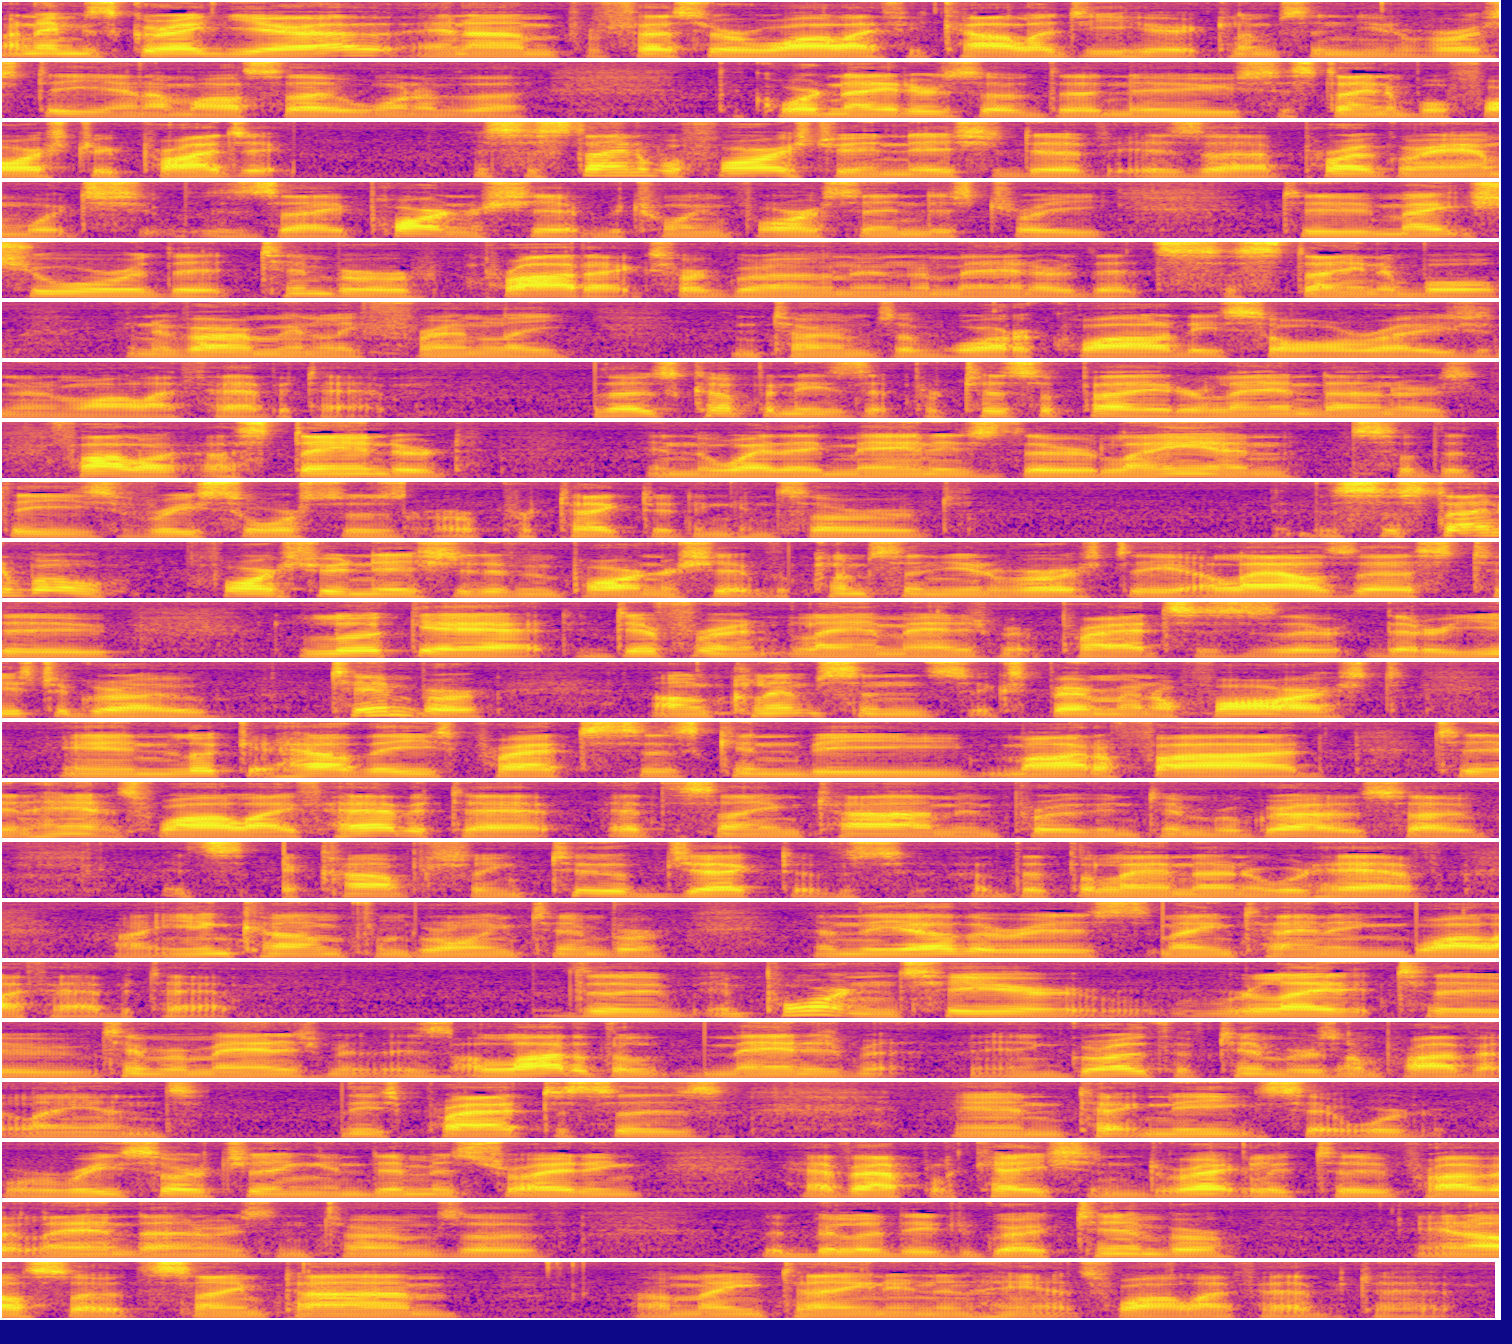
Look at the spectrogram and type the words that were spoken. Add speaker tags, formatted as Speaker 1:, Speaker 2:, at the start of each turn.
Speaker 1: My name is Greg Yarrow, and I'm professor of wildlife ecology here at Clemson University, and I'm also one of the, the coordinators of the new Sustainable Forestry Project. The Sustainable Forestry Initiative is a program which is a partnership between forest industry to make sure that timber products are grown in a manner that's sustainable and environmentally friendly in terms of water quality, soil erosion, and wildlife habitat. Those companies that participate or landowners follow a standard in the way they manage their land so that these resources are protected and conserved. The Sustainable Forestry Initiative in partnership with Clemson University allows us to look at different land management practices that are used to grow timber on Clemson's experimental forest and look at how these practices can be modified to enhance wildlife habitat at the same time improving timber growth. So it's accomplishing two objectives that the landowner would have uh, income from growing timber, and the other is maintaining wildlife habitat. The importance here related to timber management is a lot of the management and growth of timbers on private lands. These practices and techniques that we're, we're researching and demonstrating have application directly to private landowners in terms of the ability to grow timber and also at the same time uh, maintain and enhance wildlife habitat.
